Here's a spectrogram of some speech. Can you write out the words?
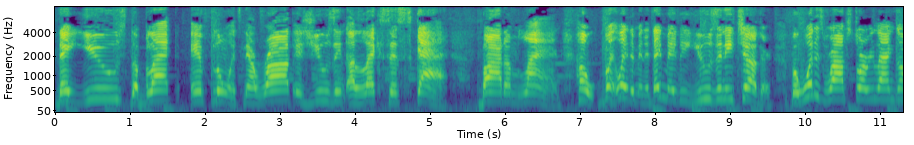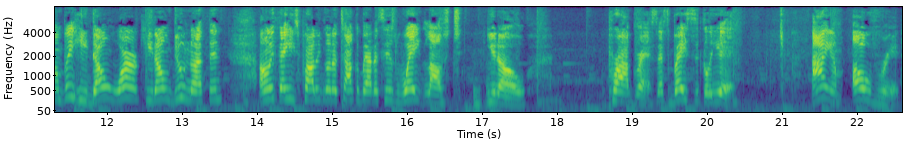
They use the black influence. Now, Rob is using Alexis Skyy. Bottom line. Oh, but wait a minute. They may be using each other. But what is Rob's storyline gonna be? He don't work. He don't do nothing. Only thing he's probably gonna talk about is his weight loss. You know, progress. That's basically it. I am over it.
